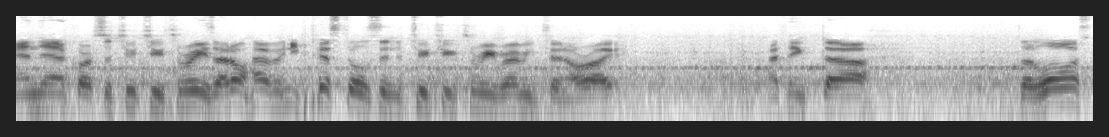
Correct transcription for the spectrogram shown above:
and then of course the 223s. I don't have any pistols in the 223 Remington. All right, I think the the lowest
